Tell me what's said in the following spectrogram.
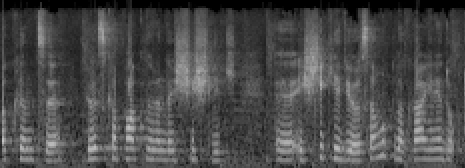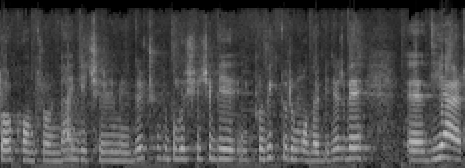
akıntı, göz kapaklarında şişlik, eşlik ediyorsa mutlaka yine doktor kontrolünden geçirilmelidir. Çünkü bulaşıcı bir mikrobik durum olabilir ve e, diğer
